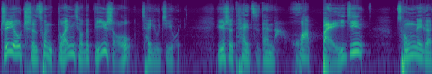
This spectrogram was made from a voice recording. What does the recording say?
只有尺寸短小的匕首才有机会。于是太子丹呐花百金从那个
